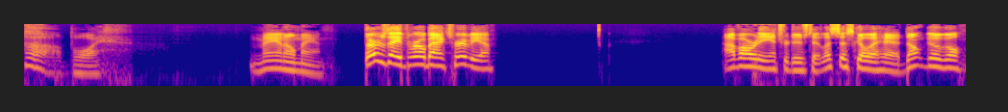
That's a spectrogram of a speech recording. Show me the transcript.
Oh, boy. Man, oh, man. Thursday throwback trivia. I've already introduced it. Let's just go ahead. Don't Google.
